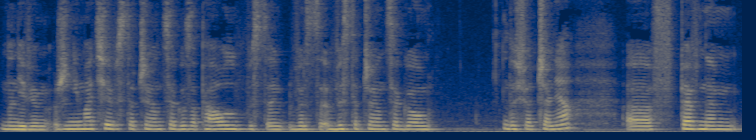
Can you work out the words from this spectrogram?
no nie wiem, że nie macie wystarczającego zapału, wysta wystarczającego doświadczenia e, w pewnym,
